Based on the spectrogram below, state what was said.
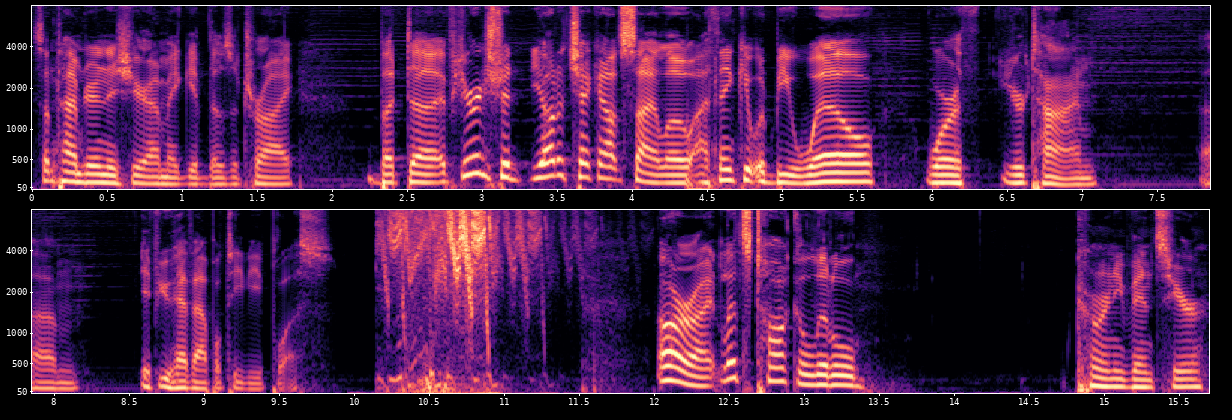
sometime during this year, I may give those a try. But uh, if you're interested, you ought to check out Silo. I think it would be well worth your time um, if you have Apple TV Plus. All right, let's talk a little current events here.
